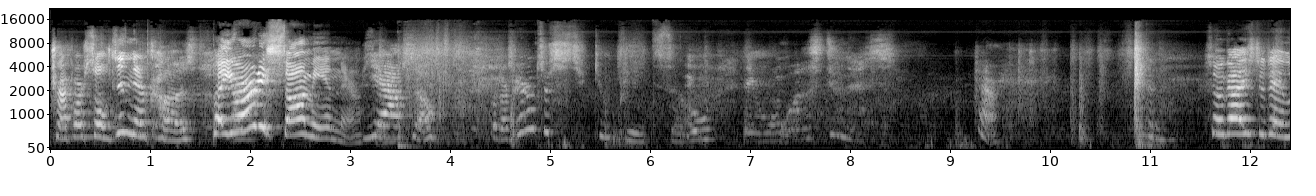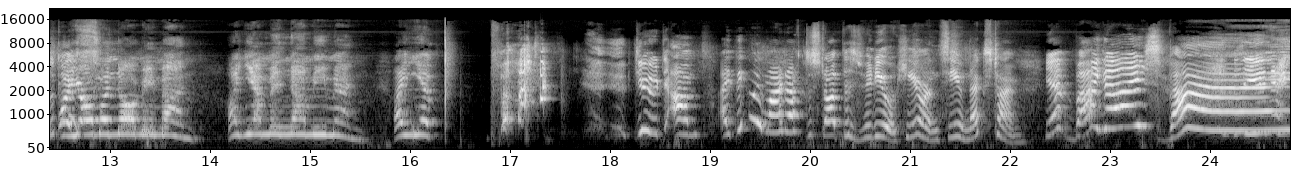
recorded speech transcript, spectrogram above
trap ourselves in there, cause. But you already saw me in there. Yeah. So. But our parents are stupid, so they won't let us do this. Yeah. So guys, today look. I am a Nami man. I am a Nami man. I am. Dude, um, I think we might have to stop this video here and see you next time. Yep. Bye, guys. Bye. See you next.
